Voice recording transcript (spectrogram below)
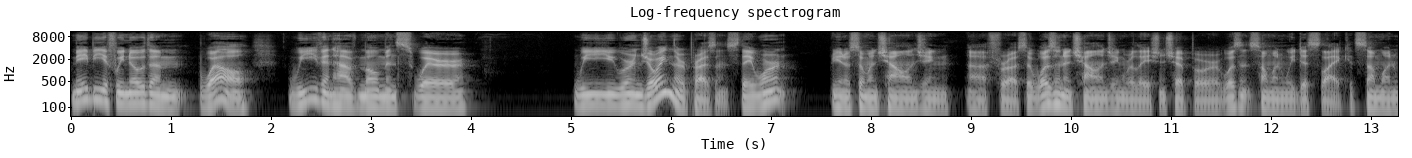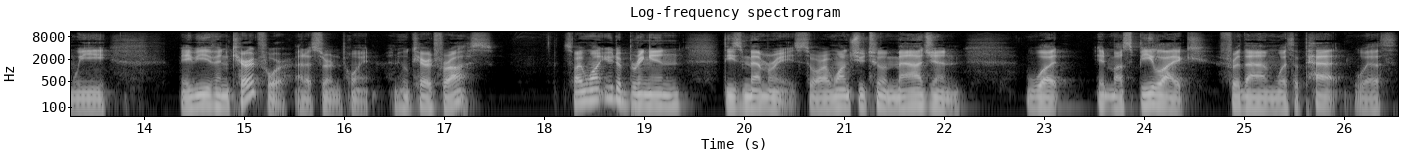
maybe if we know them well, we even have moments where we were enjoying their presence. They weren't, you know, someone challenging uh, for us. It wasn't a challenging relationship, or it wasn't someone we dislike. It's someone we maybe even cared for at a certain point, and who cared for us. So I want you to bring in these memories, or I want you to imagine what it must be like for them with a pet, with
